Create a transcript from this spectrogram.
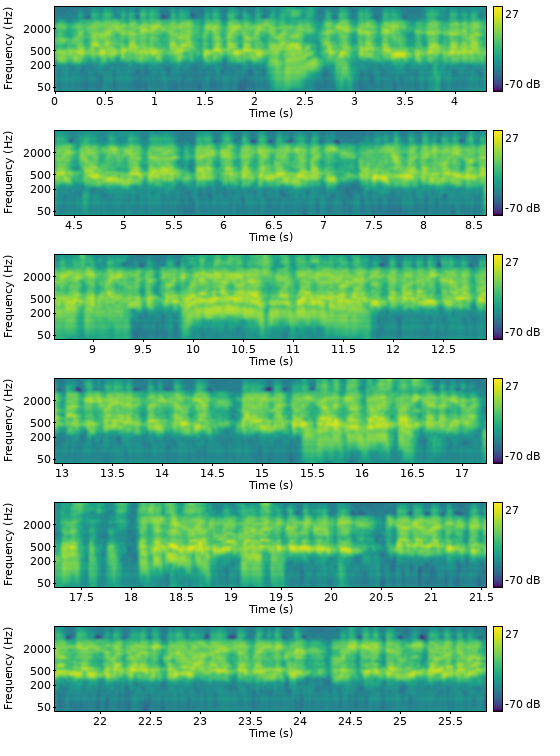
مسلح شده میره این سلاح از کجا پیدا می شود؟ بله. از یک طرف در این زدبندهای قومی و یا در حقیقت در جنگای نیابتی خون هموطن ما ریزانده میشه که پشتون تو اون می‌بینیم ما شما دیدیم دیگه. از استفاده می‌کنه و کشور عربستان سعودی هم برای ما دایی درست است. درست است تشکر بسیار. من فکر می‌کنم که اگر لطیف پدرام میایی صحبت را می‌کنه و اگر اشرف غنی می‌کنه مشکل درونی دولت ما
